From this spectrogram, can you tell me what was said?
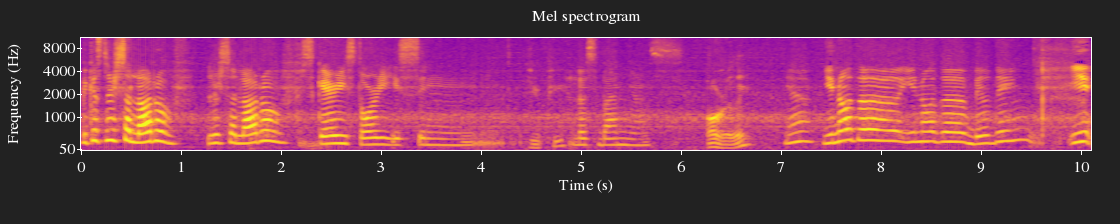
because there's a lot of there's a lot of scary stories in UP. Los Baños. Oh really? Yeah, you know the you know the building. You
